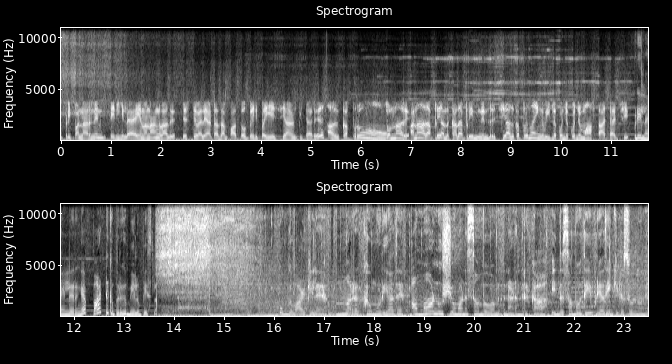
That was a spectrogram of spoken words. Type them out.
இப்படி பண்ணாருன்னு எனக்கு தெரியல. ஏன்னா நாங்களாம் அது ஜஸ்ட் விளையாட்டா தான் பார்த்தோம். பெரியப்பா ஏசி அனுப்பிட்டாரு. அதுக்கப்புறம் சொன்னாரு. ஆனா அது அப்படியே அந்த கதை அப்படியே நின்றுச்சு. அதுக்கப்புறம் தான் எங்க வீட்ல கொஞ்சம் கொஞ்சமா ஸ்டார்ட் ஆச்சு. இப்படி லைன்ல இருங்க. பாட்டுக்கு பிறகு மேலும் பேசலாம். உங்க வாழ்க்கையில மறக்க முடியாத அமானுஷ்யமான சம்பவம் நடந்திருக்கா? இந்த சம்பவத்தை எப்படியாவது என்கிட்ட சொல்லணும்னு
